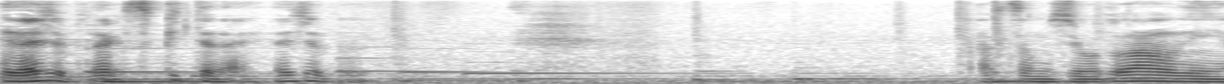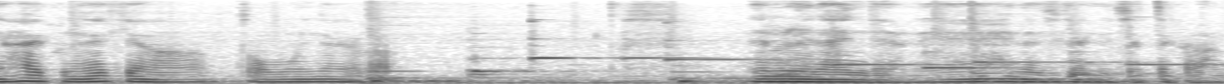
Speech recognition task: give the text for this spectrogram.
え大丈夫？なんかスピってない？大丈夫？朝も仕事なのに早く寝なきゃと思いながら眠れないんだよね。変な時間に寝ちゃったからね。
